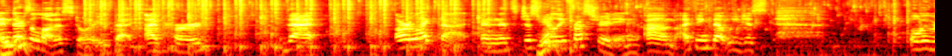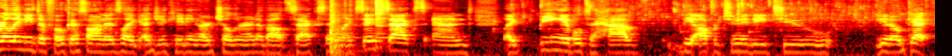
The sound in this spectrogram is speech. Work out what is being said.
And there's a lot of stories that I've heard that are like that and it's just Yeah. really frustrating. Um, I think that we just what we really need to focus on is like educating our children about sex and like safe sex and like being able to have the opportunity to you know get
